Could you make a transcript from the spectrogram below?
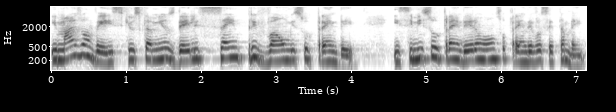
e mais uma vez que os caminhos dele sempre vão me surpreender. E se me surpreenderam, vão surpreender você também.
